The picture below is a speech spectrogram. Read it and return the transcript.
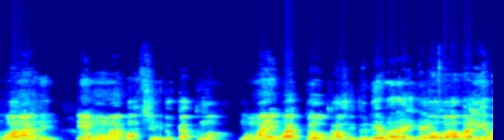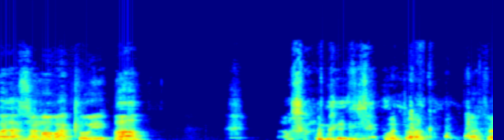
મોમાં નહીં. એ મોમાં. હો સીધું ટકમાં મોમાં એક વાત કહું. સીધું લેવલ આવી જાય. ઓહો ઓહો લેવલ અસર મોમાં વાત કહું એક. હા. પાછો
